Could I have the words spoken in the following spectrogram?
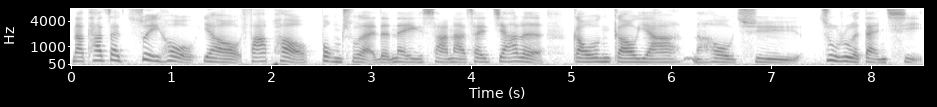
那它在最后要发泡蹦出来的那一刹那，才加了高温高压，然后去。注入了氮气，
